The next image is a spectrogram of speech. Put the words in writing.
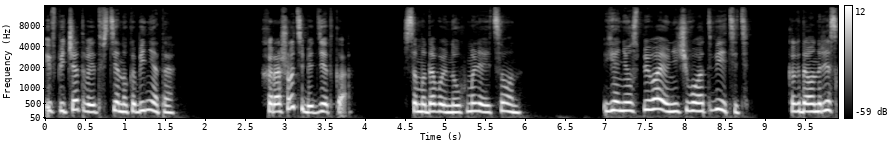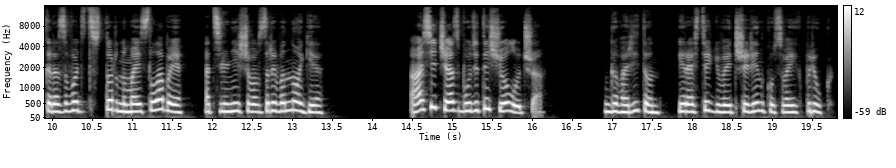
и впечатывает в стену кабинета. «Хорошо тебе, детка?» Самодовольно ухмыляется он. Я не успеваю ничего ответить, когда он резко разводит в сторону мои слабые от сильнейшего взрыва ноги. А сейчас будет еще лучше», — говорит он и расстегивает ширинку своих брюк.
